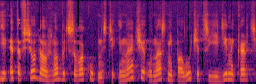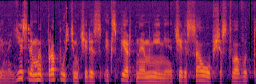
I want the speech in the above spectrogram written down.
И это все должно быть в совокупности, иначе у нас не получится единой картины. Если мы пропустим через экспертное мнение, через сообщество вот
